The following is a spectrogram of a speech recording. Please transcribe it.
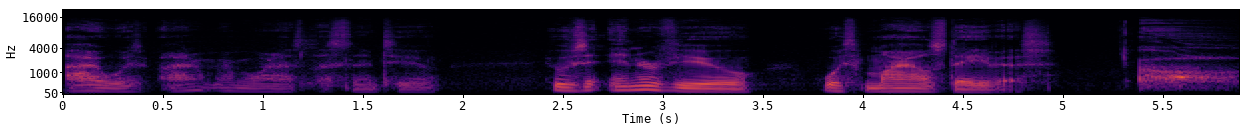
I was I don't remember what I was listening to. It was an interview with Miles Davis. Oh,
